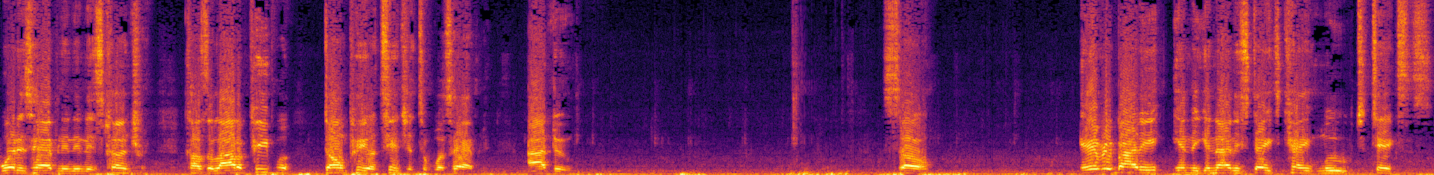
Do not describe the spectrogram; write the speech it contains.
what is happening in this country. Because a lot of people don't pay attention to what's happening. I do. So, everybody in the United States can't move to Texas.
